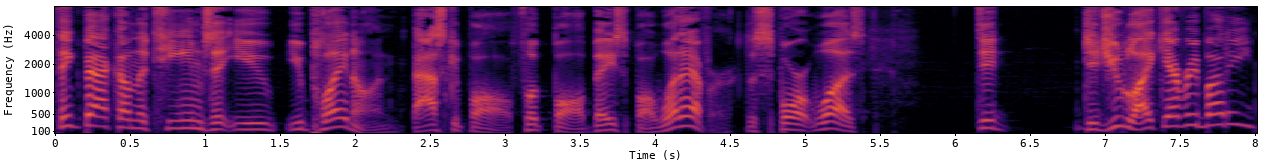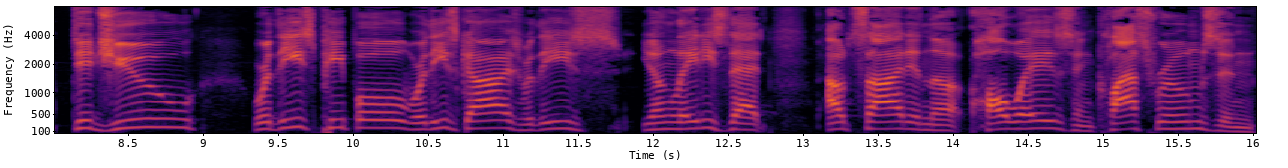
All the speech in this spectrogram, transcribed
think back on the teams that you you played on basketball football baseball whatever the sport was did did you like everybody? Did you were these people, were these guys, were these young ladies that outside in the hallways and classrooms and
